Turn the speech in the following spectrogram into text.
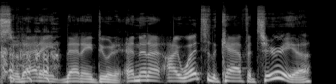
So that ain't that ain't doing it. And then I, I went to the cafeteria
